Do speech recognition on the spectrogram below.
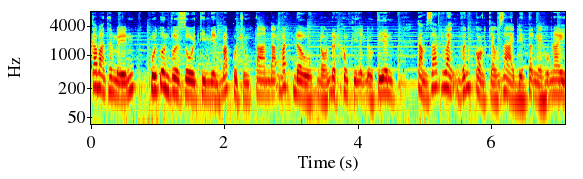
Các bạn thân mến, cuối tuần vừa rồi thì miền Bắc của chúng ta đã bắt đầu đón đợt không khí lạnh đầu tiên. Cảm giác lạnh vẫn còn kéo dài đến tận ngày hôm nay.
